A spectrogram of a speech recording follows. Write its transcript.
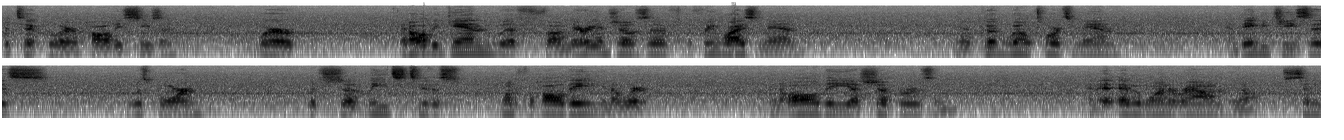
particular holiday season, where it all began with uh, Mary and Joseph, the three wise men, you know, goodwill towards men, and baby Jesus, who was born, which uh, leads to this wonderful holiday, you know, where and all the uh, shepherds and and everyone around, you know, sending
